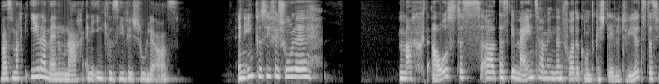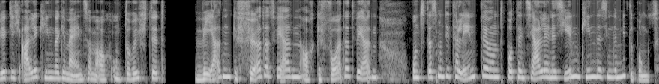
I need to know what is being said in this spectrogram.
Was macht Ihrer Meinung nach eine inklusive Schule aus? Eine inklusive Schule macht aus, dass äh, das Gemeinsame in den Vordergrund gestellt wird, dass wirklich alle Kinder gemeinsam auch unterrichtet werden, gefördert werden, auch gefordert werden und dass man die Talente und Potenziale eines jeden Kindes in den Mittelpunkt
